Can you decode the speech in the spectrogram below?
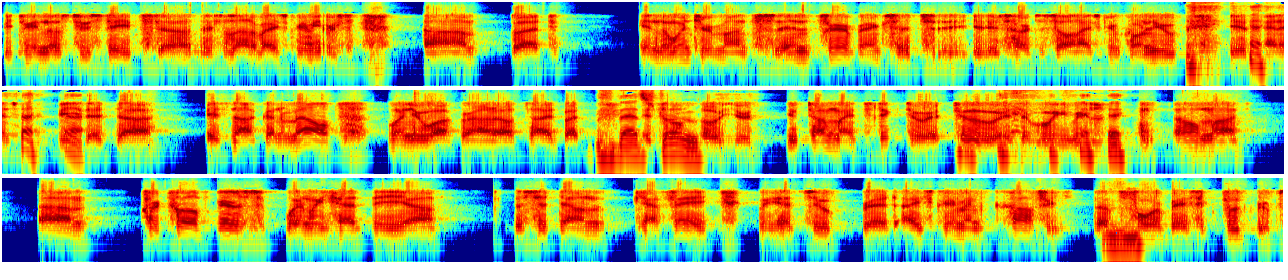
between those two states, uh, there's a lot of ice cream eaters. Um, but in the winter months in Fairbanks, it's it's hard to sell an ice cream cone. You the advantage would be that uh, it's not going to melt when you walk around outside, but That's it's true. Also, your your tongue might stick to it too. We really don't much. Um, for 12 years, when we had the uh, the sit down cafe, we had soup, bread, ice cream, and coffee. The four basic food groups.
